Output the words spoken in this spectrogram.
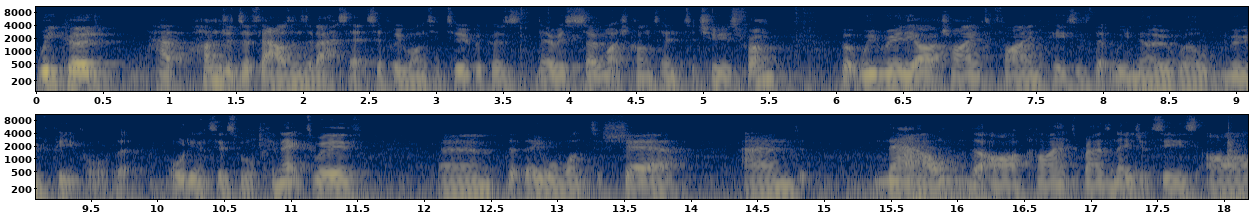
We could have hundreds of thousands of assets if we wanted to because there is so much content to choose from. But we really are trying to find pieces that we know will move people, that audiences will connect with, um, that they will want to share, and now that our clients, brands, and agencies are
